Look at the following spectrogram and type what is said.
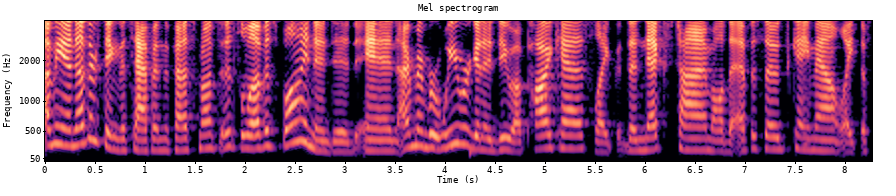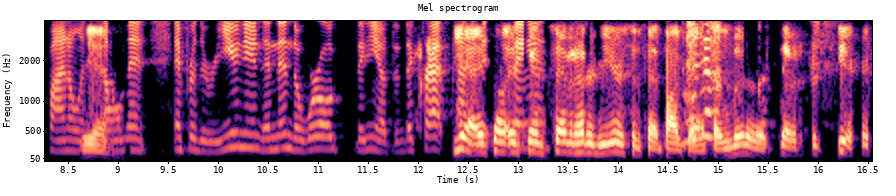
I mean, another thing that's happened the past month is Love is Blind ended. And I remember we were gonna do a podcast like the next time all the episodes came out, like the final Yeah. installment and for the reunion, and then the world the you know, the, the crap Yeah, it's the it's been fan. seven hundred years since that podcast. So literally seven hundred years.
